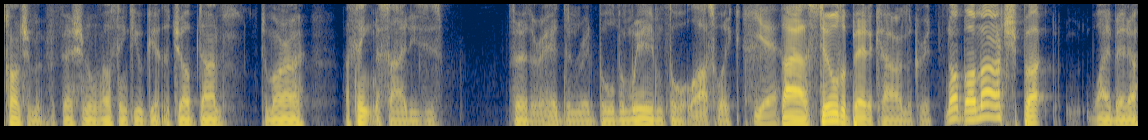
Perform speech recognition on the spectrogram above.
consummate professional. I think he'll get the job done tomorrow. I think Mercedes is further ahead than Red Bull than we even thought last week. Yeah. They are still the better car on the grid. Not by much, but way better.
